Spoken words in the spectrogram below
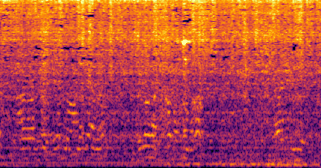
啊，这个拿了干了，这个拿了干了，来，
